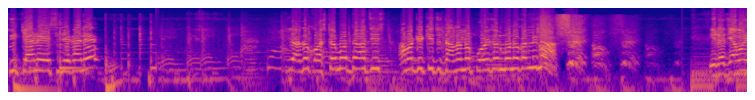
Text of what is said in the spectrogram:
তুই কেন এসেছিস এখানে? এত কষ্টের মধ্যে আছিস? আমাকে কিছু জানানোর প্রয়োজন মনে করলি না? এটা যে আমার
